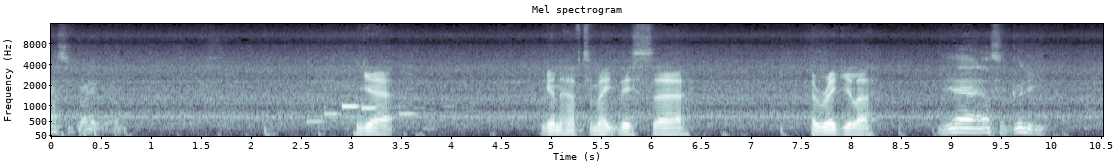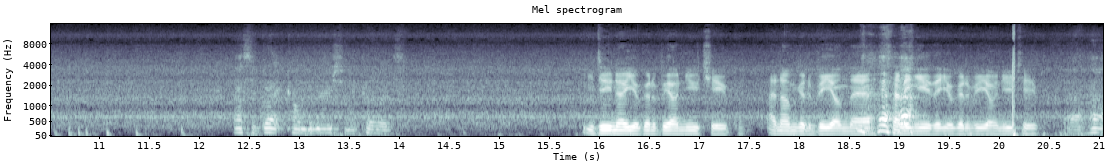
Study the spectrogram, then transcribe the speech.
That's a great one. Yeah. I'm going to have to make this uh, a regular. Yeah, that's a goodie. That's a great combination of colours. You do know you're going to be on YouTube, and I'm going to be on there telling you that you're going to be on YouTube. Uh huh.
